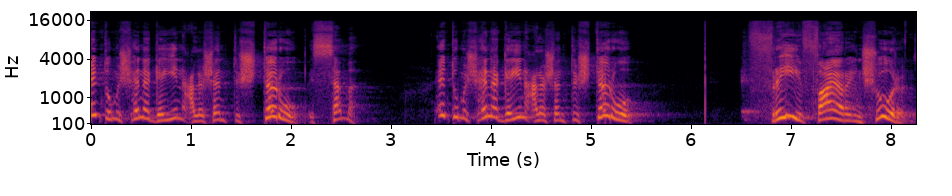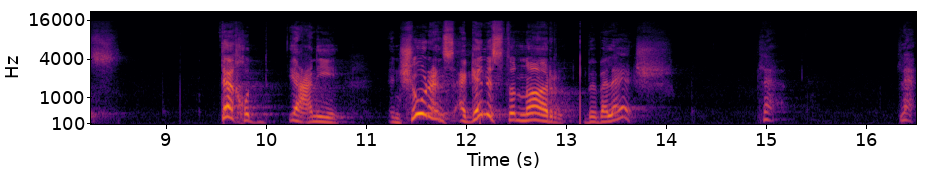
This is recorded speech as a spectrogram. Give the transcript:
أنتوا مش هنا جايين علشان تشتروا السماء. أنتوا مش هنا جايين علشان تشتروا free fire insurance تاخد يعني انشورنس اجينست النار ببلاش. لا لا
